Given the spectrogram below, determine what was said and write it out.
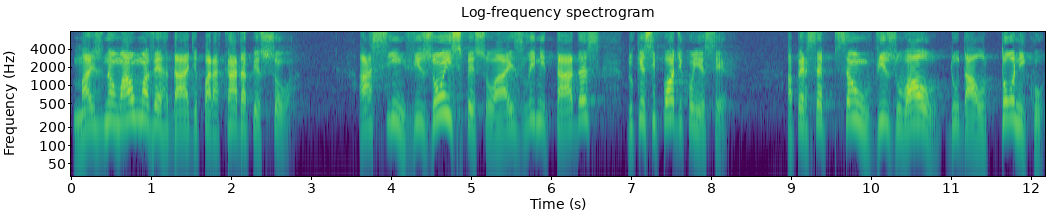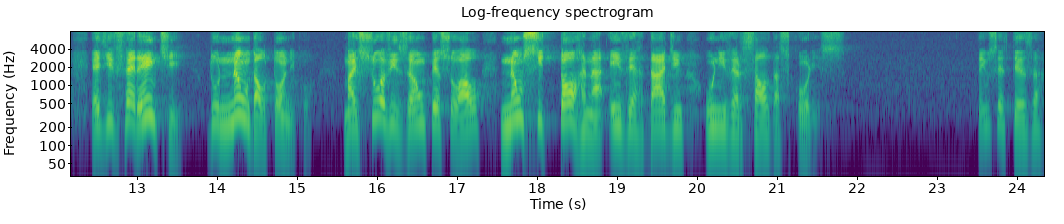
mas não há uma verdade para cada pessoa. Há sim visões pessoais limitadas do que se pode conhecer. A percepção visual do daltônico é diferente do não daltônico, mas sua visão pessoal não se torna em verdade universal das cores. Tenho certeza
